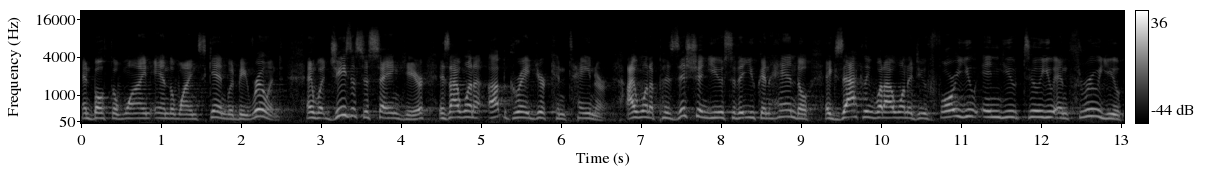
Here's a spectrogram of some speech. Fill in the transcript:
and both the wine and the wineskin would be ruined. And what Jesus is saying here is, I want to upgrade your container. I want to position you so that you can handle exactly what I want to do for you, in you, to you, and through you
